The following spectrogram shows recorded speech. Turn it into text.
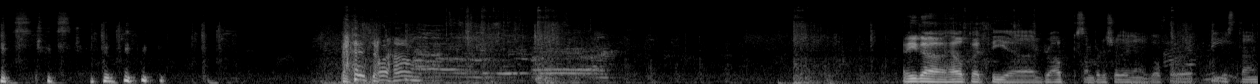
Don't help. I need uh, help at the uh, drop because I'm pretty sure they're gonna go for it this time.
